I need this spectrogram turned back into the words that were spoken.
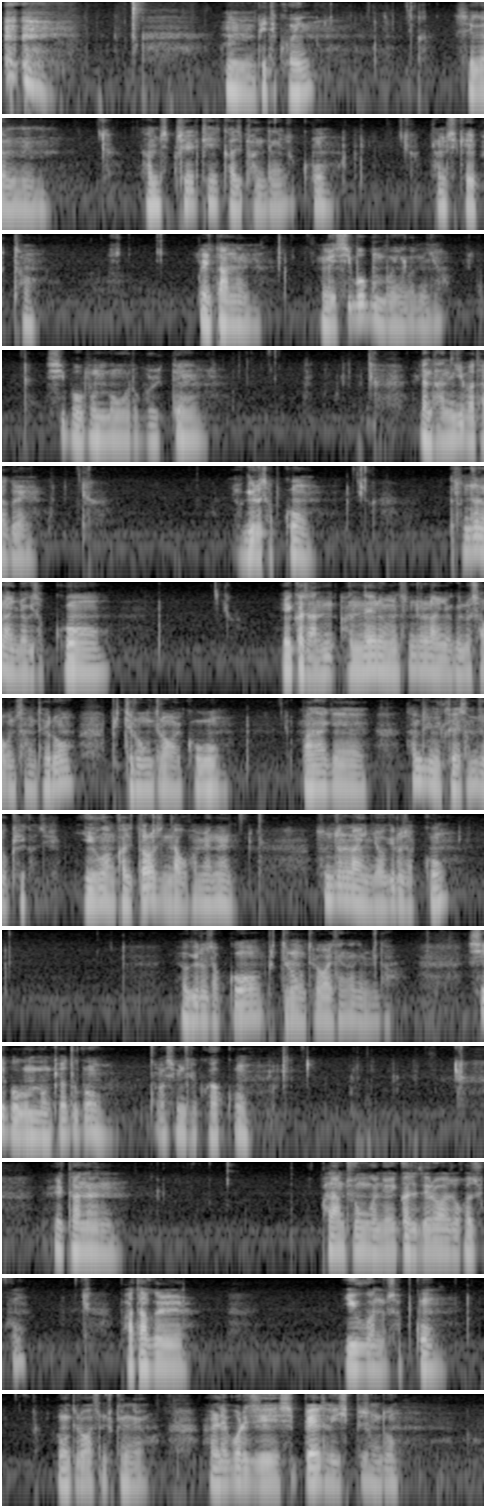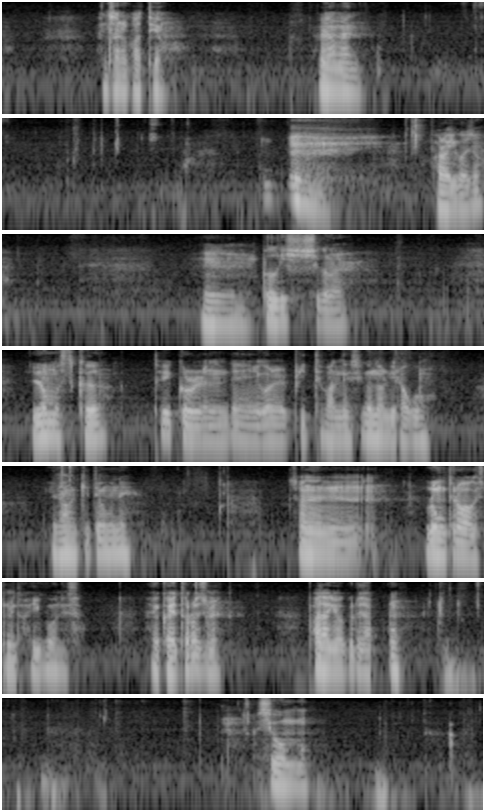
음, 비트코인 지금 37K까지 반등해줬고 30K부터 일단은 이게 15분 봉이거든요. 15분 봉으로 볼 때 일단 단기 바닥을 여기로 잡고 손절 라인 여기 잡고 여기까지 안, 안 내려면 손절 라인 여기로 잡은 상태로 비트롱 들어갈 거고 만약에 36K, 35K까지 이후간까지 떨어진다고 하면은 손절 라인 여기로 잡고 여기로 잡고 비트롱 들어갈 생각입니다. 15분만 껴두고 하시면 될 것 같고 일단은 가장 좋은 건 여기까지 내려와 줘가지고 바닥을 이후간으로 잡고 롱 들어갔으면 좋겠네요. 레버리지 10배에서 20배 정도 괜찮을 것 같아요. 왜냐면 바로 이거죠. 음, 블리시 시그널. 일론 머스크 트윗글 올렸는데 이걸 비트 반등 시그널이라고 예상했기 때문에 저는 롱 들어가겠습니다. 이 구간에서. 여기까지 떨어지면 바닥 여기로 잡고. 15분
